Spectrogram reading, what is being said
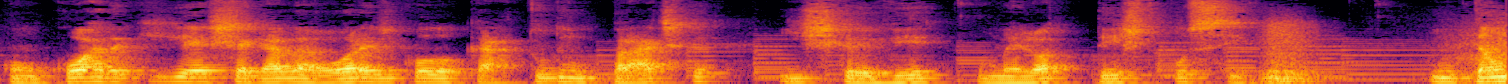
concorda que é chegada a hora de colocar tudo em prática e escrever o melhor texto possível. Então,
